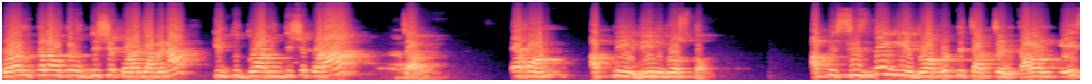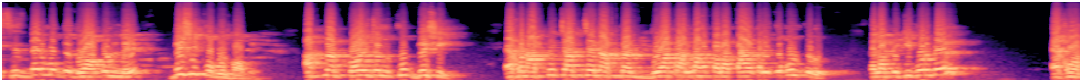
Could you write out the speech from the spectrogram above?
কোরআন তালাওয়াতের উদ্দেশ্যে পড়া যাবে না, কিন্তু দোয়ার উদ্দেশ্যে পড়া যাবে। এখন আপনি ঋণগ্রস্ত। আপনি সিজদায় গিয়ে দোয়া করতে চাচ্ছেন, কারণ এই সিজদার মধ্যে দোয়া করলে বেশি কবুল হবে। আপনার প্রয়োজন খুব বেশি। এখন আপনি চাচ্ছেন আপনার দোয়াটা আল্লাহ তালা তাড়াতাড়ি কবুল করুক। তাহলে আপনি কি করবেন? এখন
